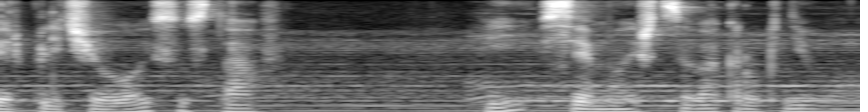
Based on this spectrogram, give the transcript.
Теперь плечевой сустав и все мышцы вокруг него.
